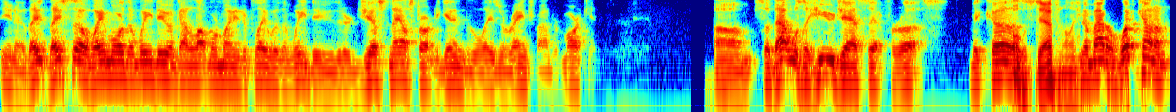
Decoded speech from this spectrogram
you know they they sell way more than we do and got a lot more money to play with than we do that are just now starting to get into the laser rangefinder market. Um, so that was a huge asset for us Oh, because definitely. no matter what kind of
